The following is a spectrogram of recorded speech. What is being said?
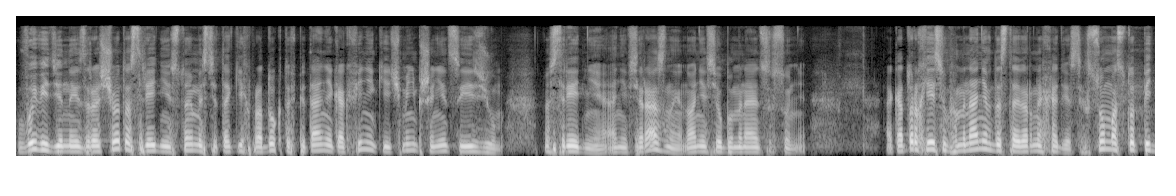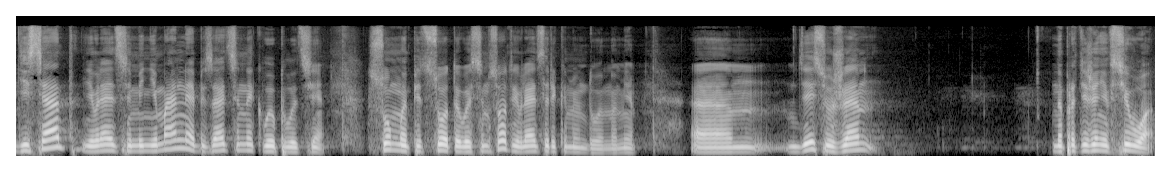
выведена из расчета средней стоимости таких продуктов питания, как финики, ячмень, пшеница и изюм. Но средние, они все разные, но они все упоминаются в сунне о которых есть упоминание в достоверных хадисах. Сумма 150 является минимальной, обязательной к выплате. Сумма 500 и 800 являются рекомендуемыми. Эм, здесь уже на протяжении всего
